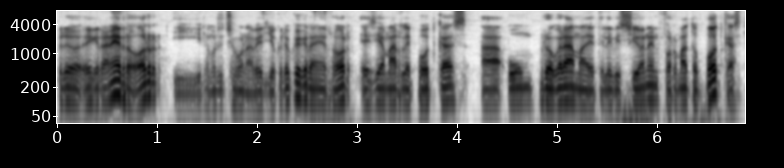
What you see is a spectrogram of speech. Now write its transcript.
Pero el gran error, y lo hemos dicho una vez, yo creo que el gran error es llamarle podcast a un programa de televisión en formato podcast,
